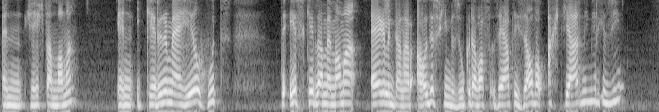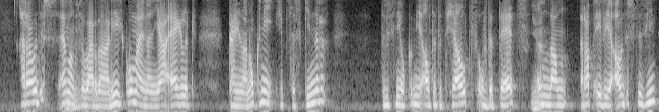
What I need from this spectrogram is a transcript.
en gehecht aan mama. En ik herinner mij heel goed de eerste keer dat mijn mama eigenlijk dan haar ouders ging bezoeken. Dat was, zij had die zelf al acht jaar niet meer gezien, haar ouders. Hè, want ze waren dan naar hier gekomen en dan, ja, eigenlijk kan je dan ook niet... Je hebt zes kinderen. Er is niet, ook niet altijd het geld of de tijd Ja. om dan rap even je ouders te zien.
